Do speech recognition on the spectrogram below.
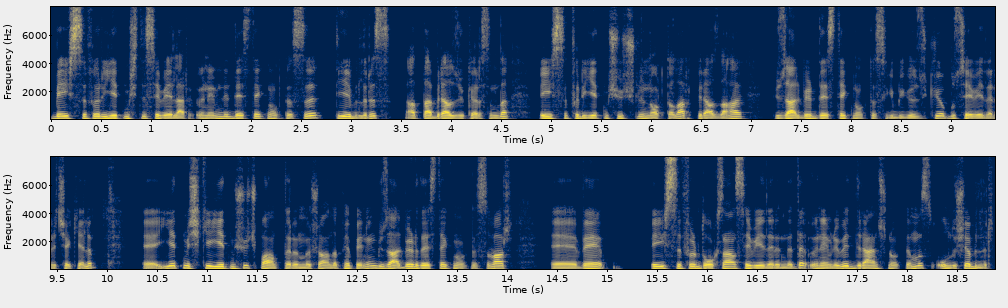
5.0.70'li seviyeler önemli destek noktası diyebiliriz. Hatta biraz yukarısında 5.0.73'lü noktalar biraz daha güzel bir destek noktası gibi gözüküyor. Bu seviyelere çekelim. Eee, 72-73 bantlarında şu anda Pepe'nin güzel bir destek noktası var. Eee, ve 5.0.90 seviyelerinde de önemli bir direnç noktamız oluşabilir.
